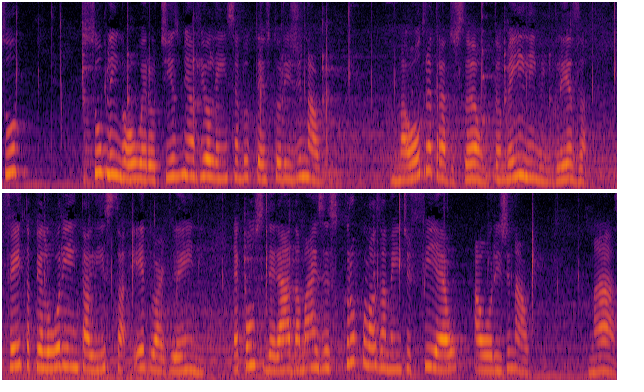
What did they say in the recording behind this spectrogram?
sub sublinhou o erotismo e a violência do texto original. Uma outra tradução, também em língua inglesa, feita pelo orientalista Edward Lane, é considerada mais escrupulosamente fiel ao original. Mas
